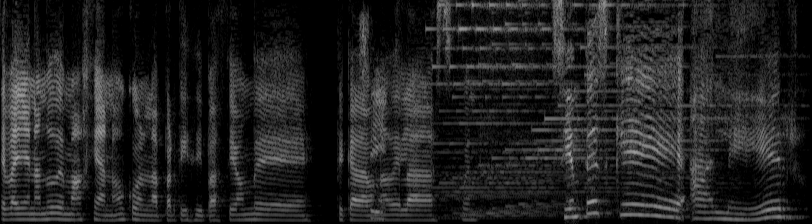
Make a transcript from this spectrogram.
Se va llenando de magia, ¿no? Con la participación de, cada una de las cuentas. ¿Sientes que al leer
